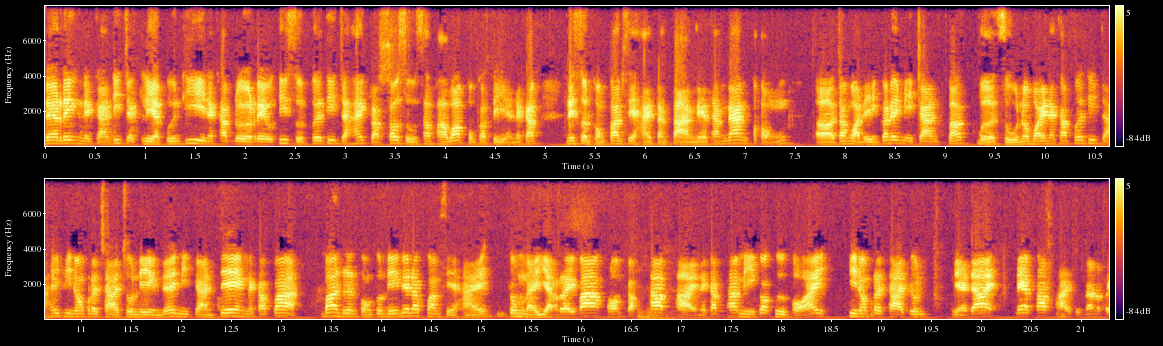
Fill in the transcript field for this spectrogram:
ได้เร่งในการที่จะเคลียร์พื้นที่นะครับโดยเร็วที่สุดเพื่อที่จะให้กลับเข้าสู่สภาวะปกตินะครับ ในส่วนของความเสียหายต่างๆเนี่ยทางด้านของจังหวัดเองก็ได้มีการเปิดศูนย์เอาไว้นะครับ เพื่อที่จะให้พี่น้องประชาชนเองได้มีการแจ้งนะครับว่าบ้านเรือนของตนเองได้รับความเสียหายตรงไหนอย่างไรบ้างพร้อมกับภาพถ่ายนะครับ ถ้ามีก็คือขอให้พี่น้องประชาชนเนี่ยได้แนบภาพถ่ายตรงนั้นไป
